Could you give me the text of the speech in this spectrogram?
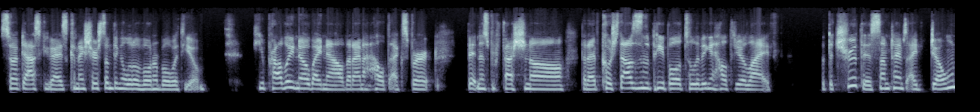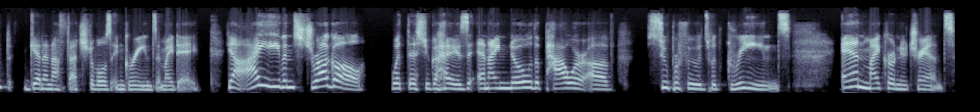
So I have to ask you guys, can I share something a little vulnerable with you? You probably know by now that I'm a health expert, fitness professional, that I've coached thousands of people to living a healthier life. But the truth is, sometimes I don't get enough vegetables and greens in my day. Yeah, I even struggle with this, you guys. And I know the power of superfoods with greens and micronutrients.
